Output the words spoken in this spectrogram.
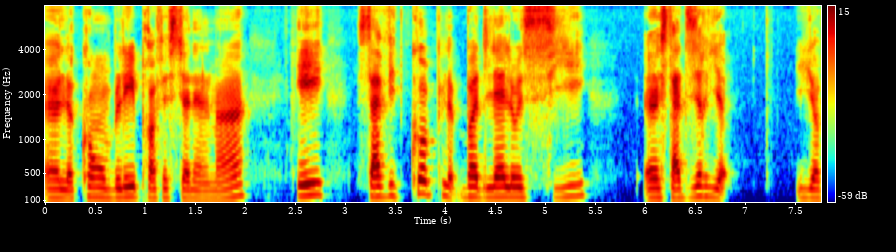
euh, le combler professionnellement. Et sa vie de couple bat de l'aile aussi. Euh, c'est-à-dire, il n'y a, a,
